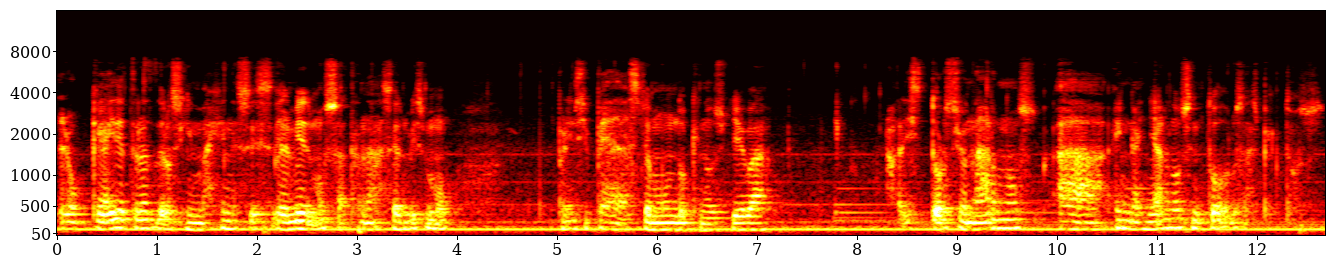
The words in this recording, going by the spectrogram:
lo que hay detrás de las imágenes es el mismo Satanás, el mismo príncipe de este mundo que nos lleva a distorsionarnos, a engañarnos en todos los aspectos.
